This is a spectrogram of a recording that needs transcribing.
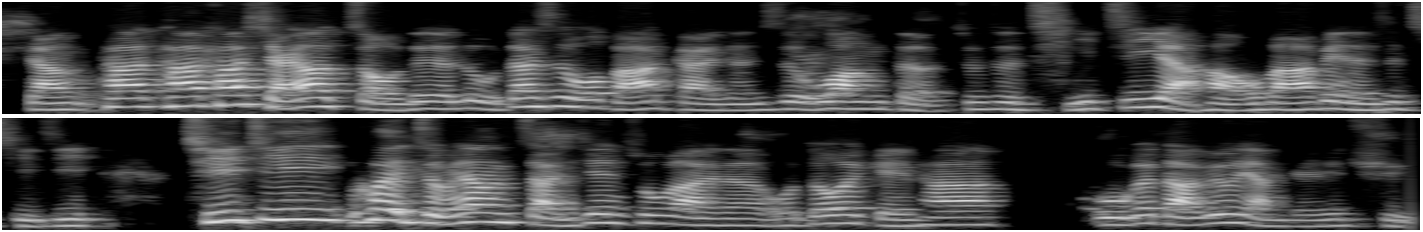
想他他他想要走这个路，但是我把它改成是 Wonder，就是奇迹啊哈，我把它变成是奇迹。奇迹会怎么样展现出来呢？我都会给他五个 W 两个 H，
